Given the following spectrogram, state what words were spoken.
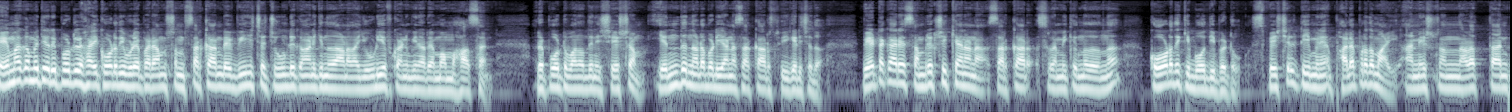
ഹേമ കമ്മിറ്റി റിപ്പോർട്ടിൽ ഹൈക്കോടതിയുടെ പരാമർശം സർക്കാരിന്റെ വീഴ്ച ചൂണ്ടിക്കാണിക്കുന്നതാണെന്ന് U D F convenor M M Hasan. Report വന്നതിന് ശേഷം എന്ത് നടപടിയാണ് സർക്കാർ സ്വീകരിച്ചത്? വേട്ടക്കാരെ സംരക്ഷിക്കാനാണ് സർക്കാർ ശ്രമിക്കുന്നതെന്ന് കോടതിക്ക് ബോധ്യപ്പെട്ടു. സ്പെഷ്യൽ ടീമിന് ഫലപ്രദമായി അന്വേഷണം നടത്താൻ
